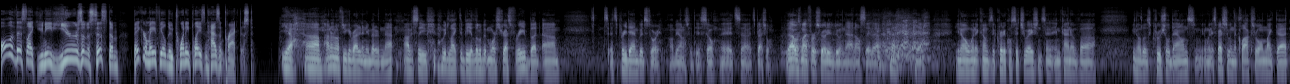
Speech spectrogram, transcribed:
all of this, like you need years in a system. Baker Mayfield knew 20 plays and hasn't practiced. Yeah, um, I don't know if you can write it any better than that. Obviously, we'd like to be a little bit more stress free, but um, it's, it's a pretty damn good story. I'll be honest with you. So it's uh, it's special. That was my first rodeo doing that. I'll say that. yeah, you know, when it comes to critical situations and, and kind of uh, you know those crucial downs, when especially when the clock's rolling like that,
